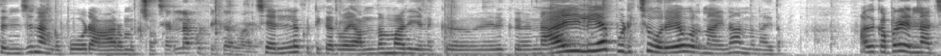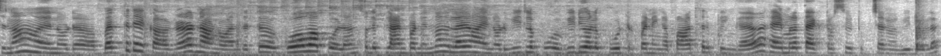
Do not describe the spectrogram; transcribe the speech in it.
செஞ்சு நாங்கள் போட ஆரம்பித்தோம் செல்ல குட்டி கருவாயம் செல்ல குட்டி கருவாய் அந்த மாதிரி எனக்கு இருக்கு. நாயிலேயே பிடிச்ச ஒரே ஒரு நாய்னா அந்த நாய் தான். அதுக்கப்புறம் என்னாச்சுன்னா என்னோட பர்த்டேக்காக நாங்கள் வந்துட்டு கோவா போகலான்னு சொல்லி பிளான் பண்ணியிருந்தோம். அதில் நான் என்னோட வீட்டில் போ வீடியோவில் போட்டிருப்பேன். நீங்கள் பார்த்துருப்பீங்க. ஹேமலத் ஆக்டர்ஸ் யூடியூப் சேனல் வீடியோவில்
